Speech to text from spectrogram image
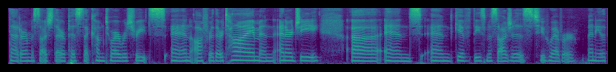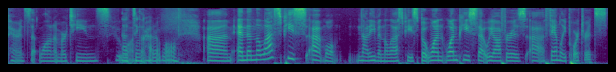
that are massage therapists that come to our retreats and offer their time and energy uh, and and give these massages to whoever, many of the parents that want them or teens who want them. That's incredible. Um, and then the last piece, uh, well, not even the last piece, but one one piece that we offer is uh, family portraits.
